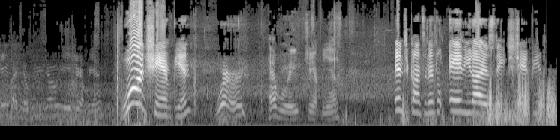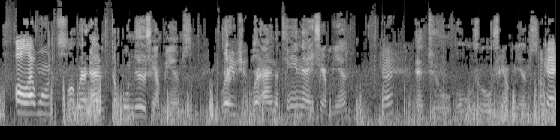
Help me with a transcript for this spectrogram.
hey, but WWE champion, World champion, world heavyweight champion, intercontinental, and United States champion, all at once. but we're at double new champions. We're, Championships. we're at the TNA champion Okay. and two Ozo champions. Okay.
